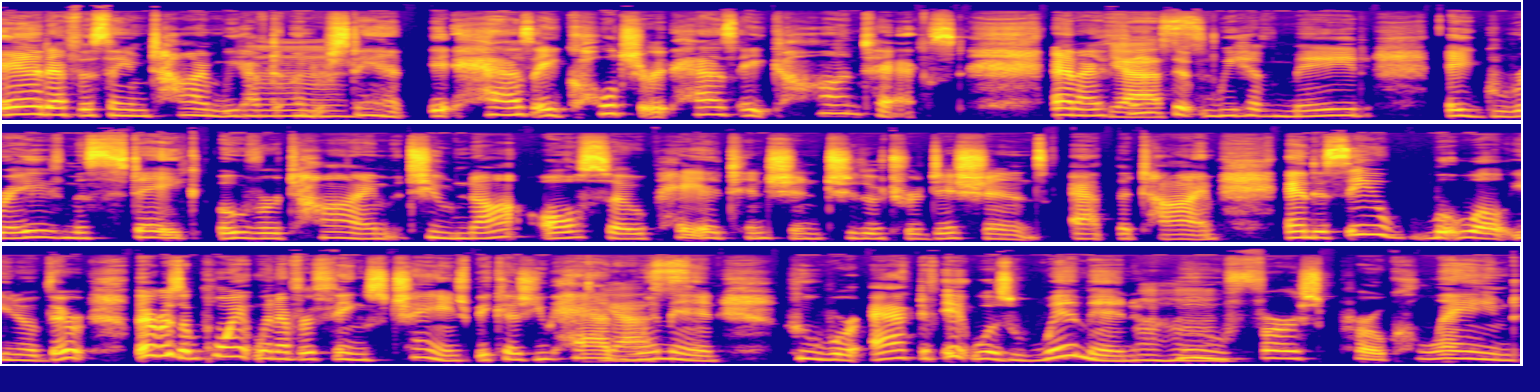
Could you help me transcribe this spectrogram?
And at the same time, we have mm. to understand it has a culture, it has a context. And I yes. think that we have made a grave mistake over time to not also pay attention to the traditions at the time and to see, well, you know, there there was a point whenever things changed because you had yes. women who were active. It was women mm-hmm. who first proclaimed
